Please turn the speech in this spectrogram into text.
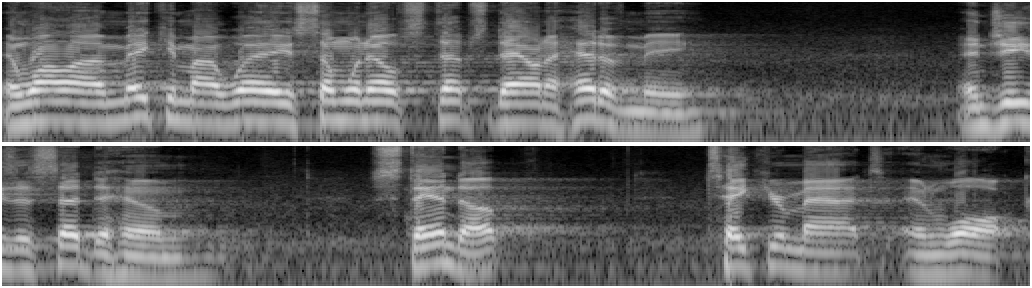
and while I am making my way, someone else steps down ahead of me. And Jesus said to him, Stand up, take your mat, and walk.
